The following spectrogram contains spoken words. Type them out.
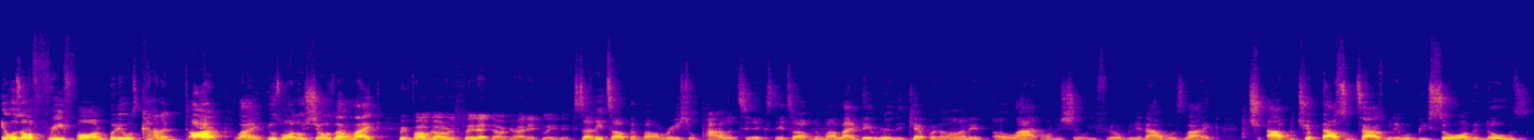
it was on Freeform, but it was kind of dark. Like it was one of those shows where I'm like, Freeform don't really play that dark how they played it. so they talked about racial politics. They talked about like they really kept it a hundred a lot on the show. You feel me? And I was like, I'll be tripped out sometimes when it would be so on the nose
